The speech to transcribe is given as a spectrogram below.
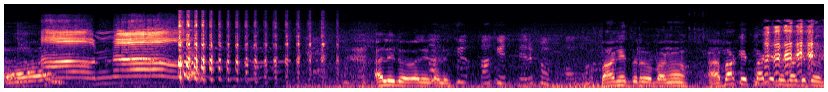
Oh Alin mo, alin, alin? Pangit pero mabango. Pangit pero mabango. Ah, bakit? Bakit? Bakit? Bakit?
